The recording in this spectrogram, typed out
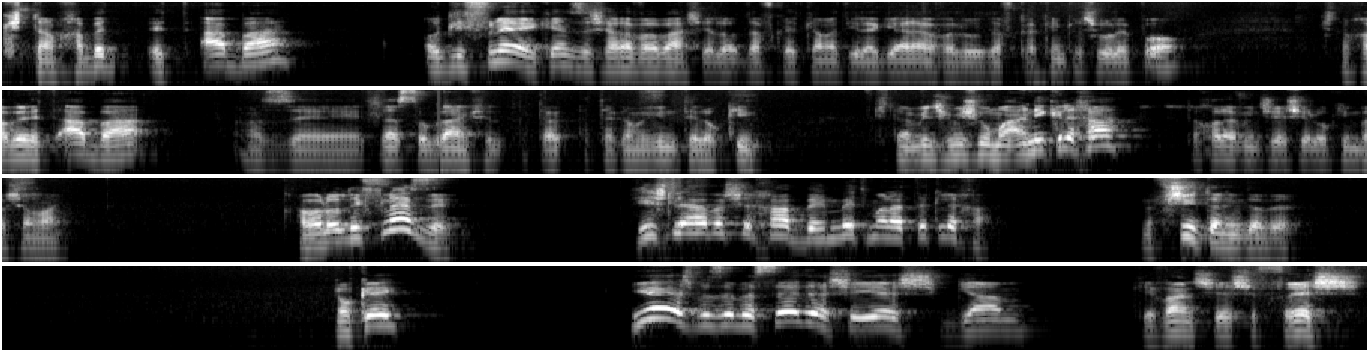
כשאתה מכבד את אבא, עוד לפני, כן, זה שלב הבא שלא דווקא התכוונתי להגיע אליו, אבל הוא דווקא כן קשור לפה, כשאתה מכבד את אבא, אז אה, זה הסוגריים, של, אתה, אתה גם מבין את אלוקים. כשאתה מבין שמישהו מעניק לך, אתה יכול להבין שיש אלוקים בשמיים. אבל עוד לפני זה, יש לאבא שלך באמת מה לתת לך. נפשית אני מדבר. אוקיי? יש, וזה בסדר שיש גם, כיוון שיש הפרש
